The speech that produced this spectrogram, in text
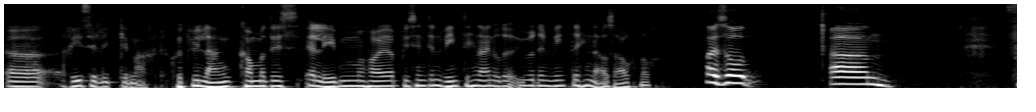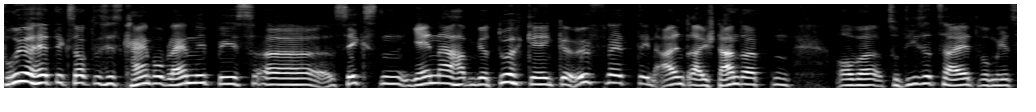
äh, rieselig gemacht. Gut, wie lang kann man das erleben heuer bis in den Winter hinein oder über den Winter hinaus auch noch? Also, ähm, Früher hätte ich gesagt, das ist kein Problem nicht. Bis äh, 6. Jänner haben wir durchgehend geöffnet in allen drei Standorten. Aber zu dieser Zeit, wo wir jetzt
